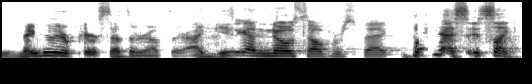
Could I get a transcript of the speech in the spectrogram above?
maybe they're pissed that they're up there. I get they got no self respect, but yes, it's like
